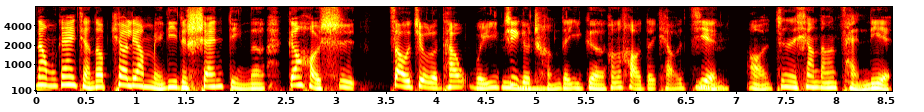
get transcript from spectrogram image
那我们刚才讲到漂亮美丽的山顶呢，刚好是造就了他围这个城的一个很好的条件啊，真的相当惨烈。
